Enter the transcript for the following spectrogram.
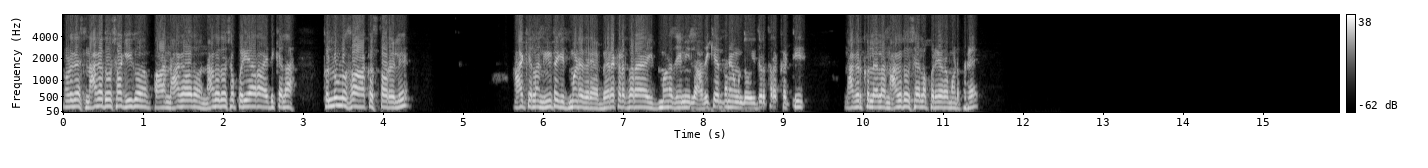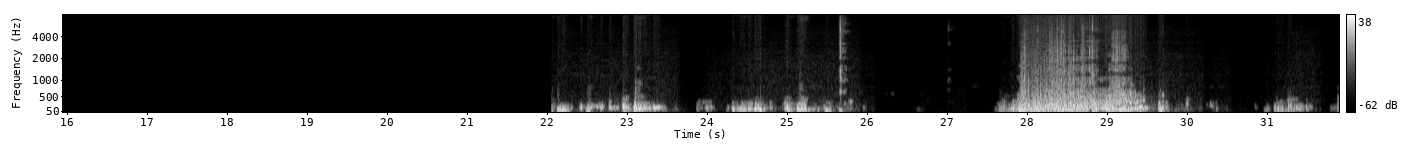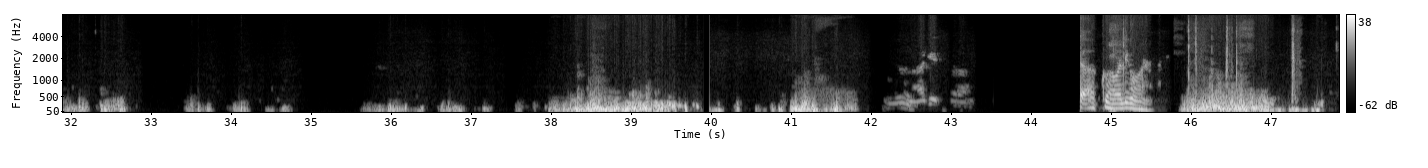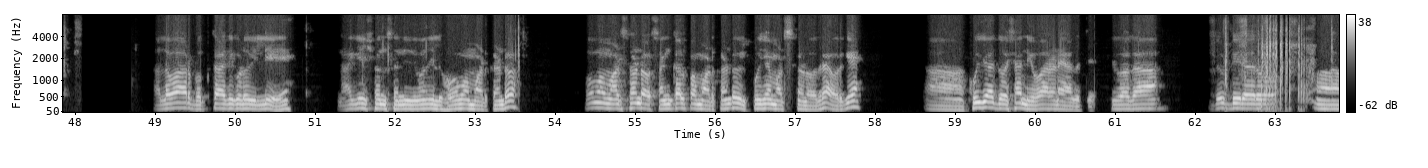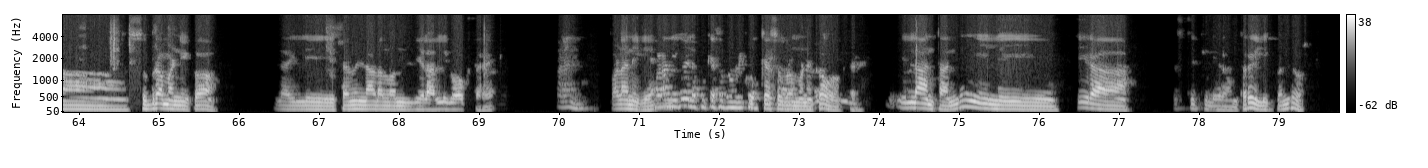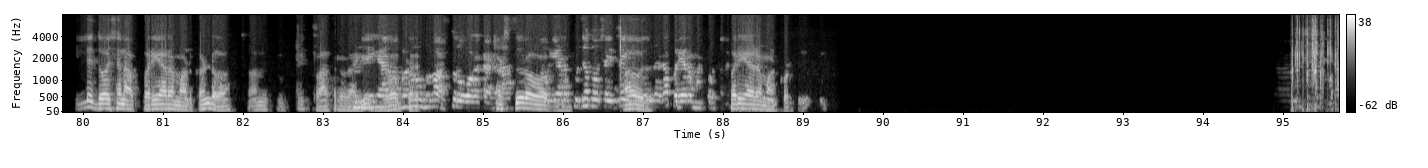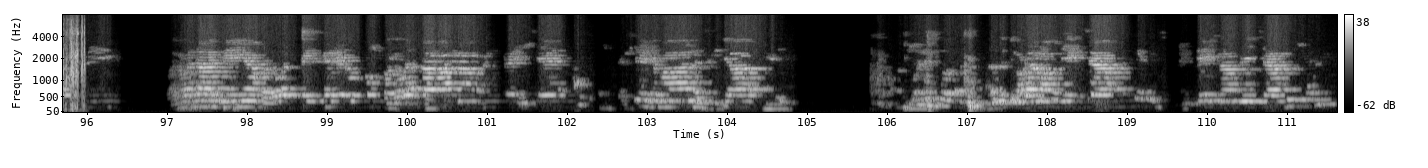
ನೋಡಿ guys, ನಾಗದೋಷ ಈಗ ನಾಗ ನಾಗದೋಷ ಪರಿಹಾರ ಇದಕ್ಕೆಲ್ಲ ಕಲ್ಲುಗಳು ಸಹ ಹಾಕಿಸ್ತಾವ್ರೆ ಇಲ್ಲಿ. ಹಾಕೆಲ್ಲ ನೀಟಾಗಿ ಇದ್ ಮಾಡಿದಾರೆ. ಬೇರೆ ಕಡೆ ತರ ಇದ್ ಮಾಡೋದೇನಿಲ್ಲ. ಅದಕ್ಕೆ ಅಂತಾನೆ ಒಂದು ಇದ್ರ ತರ ಕಟ್ಟಿ ನಾಗರಕಲ್ಲೆಲ್ಲ ನಾಗದೋಷ ಎಲ್ಲ ಪರಿಹಾರ ಮಾಡ್ತಾರೆ. ಅಲ್ಲಿಗೆ ಹೋಗೋಣ. ಹಲವಾರು ಭಕ್ತಾದಿಗಳು ಇಲ್ಲಿ ನಾಗೇಶ್ವರನ ಸನ್ನಿಧಿ ಬಂದು ಇಲ್ಲಿ ಹೋಮ ಮಾಡ್ಕೊಂಡು ಹೋಮ ಮಾಡಿಸ್ಕೊಂಡು ಅವ್ರ ಸಂಕಲ್ಪ ಮಾಡ್ಕೊಂಡು ಇಲ್ಲಿ ಪೂಜೆ ಮಾಡಿಸ್ಕೊಂಡು ಹೋದ್ರೆ ಅವ್ರಿಗೆ ಆ ಪೂಜಾ ದೋಷ ನಿವಾರಣೆ ಆಗುತ್ತೆ. ಇವಾಗ ದುಡ್ಡಿರೋರು ಆ ಸುಬ್ರಹ್ಮಣ್ಯಕ್ಕೋ ಇಲ್ಲ ಇಲ್ಲಿ ತಮಿಳ್ನಾಡಲ್ಲಿ ಒಂದು ಇದೆಯಲ್ಲ ಅಲ್ಲಿಗೆ ಹೋಗ್ತಾರೆ. ಪಳನಿಗೆ. ಕುಕ್ಕೆ ಸುಬ್ರಹ್ಮಣ್ಯಕ್ಕೆ ಹೋಗ್ತಾರೆ. ಇಲ್ಲ ಅಂತ ಅಂದ್ರೆ ಇಲ್ಲಿ ತೀರಾ ಸ್ಥಿತಿಲಿರೋ ಅಂತಾರೆ ಇಲ್ಲಿಗೆ ಬಂದು ಇಲ್ಲೇ ದೋಷನ ಪರಿಹಾರ ಮಾಡ್ಕೊಂಡು ಸ್ವಾಮಿ ಕೃಪೆಗೆ ಪಾತ್ರರಾಗಿ ಹೋಗ್ತಾರೆ. ಅಷ್ಟು ದೂರ ಹೌದು. ಪರಿಹಾರ ಮಾಡ್ಕೊಡ್ತೀವಿ. ಭಗವದಾಜ್ಞೇಯ ಭಗವತ್ಕೈಂಕರ್ಯ ರೂಪಂ ಭಗವದ್ದಾನಾಮಂಕರಿಷ್ಯೆ ಯಕ್ಷಯಜಮಾನ ವಿದ್ಯಾ ಅನುಜೋಡನಾಮ್ನೇ ಚ ವಿದ್ಯೇನಾಮ್ನೇ ಚ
